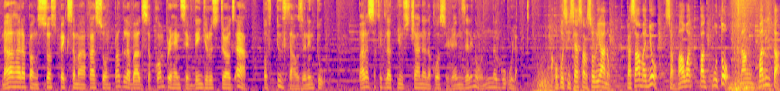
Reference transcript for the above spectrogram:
Nahaharap ang suspect sa mga kasong paglabag sa Comprehensive Dangerous Drugs Act of 2002. Para sa Kidlat News Channel ako si Renzel Lenon, nag-uulat. ako po si Cesar Soriano kasama nyo sa bawat pagputo ng balita.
